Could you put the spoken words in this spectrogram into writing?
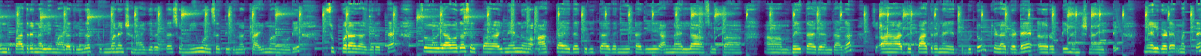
ಒಂದು ಪಾತ್ರೆನಲ್ಲಿ ಮಾಡೋದ್ರಿಂದ ತುಂಬಾ ಚೆನ್ನಾಗಿರುತ್ತೆ. ಸೊ ನೀವು ಒಂದ್ಸತಿ ಇದನ್ನು ಟ್ರೈ ಮಾಡಿ ನೋಡಿ. ಸೂಪರಾಗಿ ಆಗಿರುತ್ತೆ ಸೊ ಯಾವಾಗ ಸ್ವಲ್ಪ ಇನ್ನೇನು ಆಗ್ತಾ ಇದೆ, ಕುದೀತಾ ಇದೆ, ನೀಟಾಗಿ ಅನ್ನ ಎಲ್ಲ ಸ್ವಲ್ಪ ಬೇಯ್ತಾ ಇದೆ ಅಂದಾಗ ಅದು ಪಾತ್ರೆನ ಎತ್ತಿಬಿಟ್ಟು ಕೆಳಗಡೆ ರೊಟ್ಟಿ ಹಂಚನ ಇಟ್ಟು, ಮೇಲ್ಗಡೆ ಮತ್ತೆ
